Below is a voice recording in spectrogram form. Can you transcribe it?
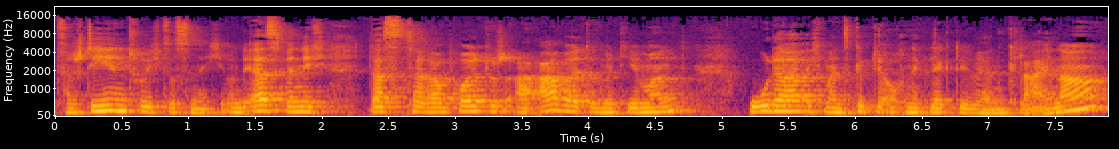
verstehen tue ich das nicht. Und erst wenn ich das therapeutisch erarbeite mit jemand, oder ich meine, es gibt ja auch Neglect, die werden kleiner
